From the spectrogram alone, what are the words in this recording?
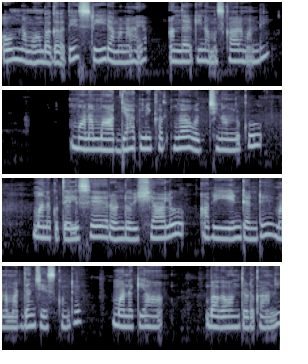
ఓం నమో భగవతే శ్రీరమణాయ. అందరికీ నమస్కారం అండి. మనం ఆధ్యాత్మికంగా వచ్చినందుకు మనకు తెలిసే రెండు విషయాలు. అవి ఏంటంటే మనం అర్థం చేసుకుంటే మనకి ఆ భగవంతుడు కానీ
